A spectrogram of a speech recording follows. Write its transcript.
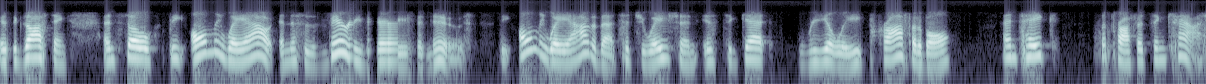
It's exhausting. And so the only way out, and this is very, very good news, the only way out of that situation is to get really profitable and take the profits in cash.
